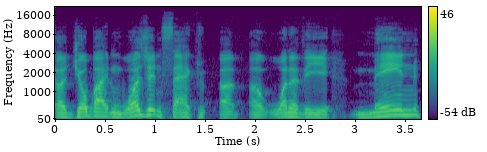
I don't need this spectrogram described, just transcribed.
uh, Joe Biden was in fact uh, uh, one of the main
